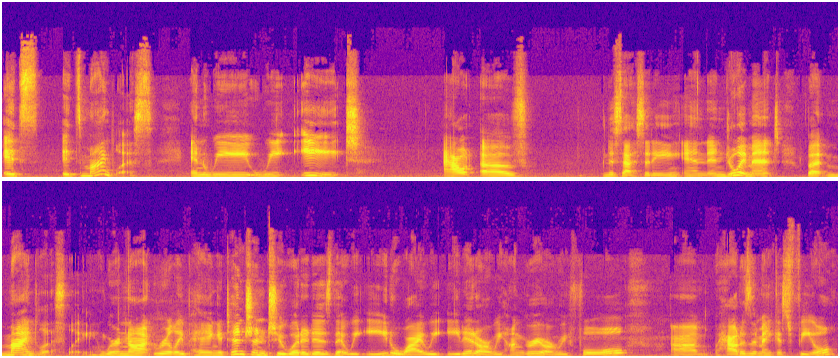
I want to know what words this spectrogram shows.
It's it's mindless. And we we eat out of necessity and enjoyment, but mindlessly. We're not really paying attention to what it is that we eat, why we eat it. Are we hungry? Are we full? Um, how does it make us feel?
